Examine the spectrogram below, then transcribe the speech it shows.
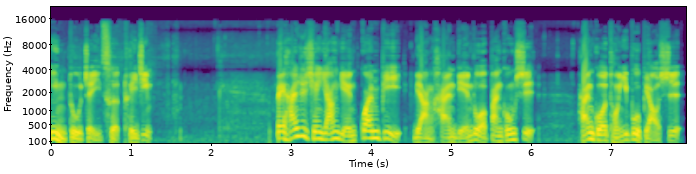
印度这一侧推进。北韩日前扬言关闭两韩联络办公室。韩国统一部表示，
